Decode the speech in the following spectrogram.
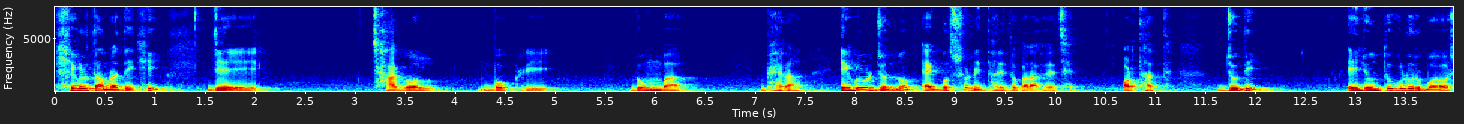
সেগুলোতে আমরা দেখি যে ছাগল, বকরি, দুম্বা, ভেড়া, এগুলোর জন্য এক বৎসর নির্ধারিত করা হয়েছে। অর্থাৎ যদি এই জন্তুগুলোর বয়স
